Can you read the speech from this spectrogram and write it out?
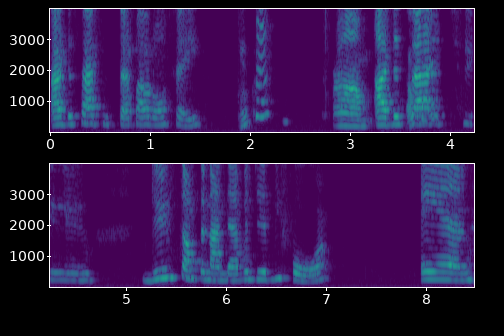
I decided to step out on faith. Okay. Um, I decided okay. to do something I never did before. And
